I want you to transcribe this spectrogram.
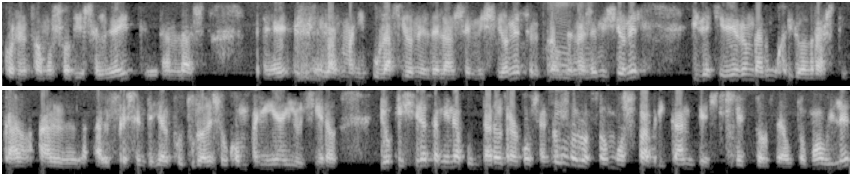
con el famoso Dieselgate, que eran las, eh, las manipulaciones de las emisiones, el fraude de las emisiones, y decidieron dar un giro drástico al, al, presente y al futuro de su compañía y lo hicieron. Yo quisiera también apuntar otra cosa, no solo somos fabricantes directos de automóviles,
